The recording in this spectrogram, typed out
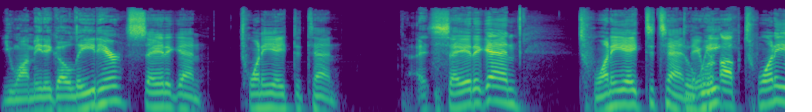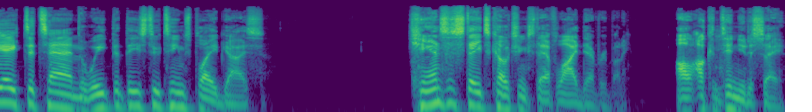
You want me to go lead here? Say it again. 28 to 10. Say it again. 28 to 10. The they week- were up 28 to 10. The week that these two teams played, guys, Kansas State's coaching staff lied to everybody. I'll, I'll continue to say it.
